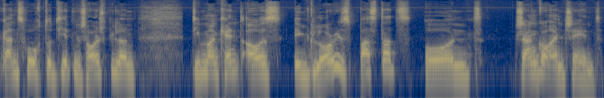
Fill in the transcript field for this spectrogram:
ganz hoch dotierten Schauspielern, die man kennt aus Inglourious Bastards und Django Unchained.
